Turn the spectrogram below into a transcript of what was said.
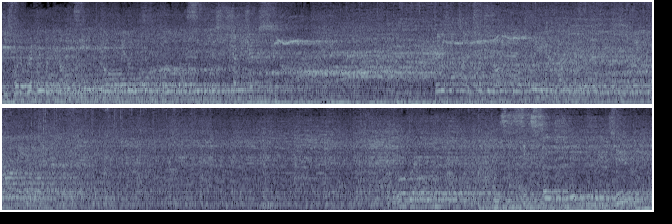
He's won a record of 19 is 603.32.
